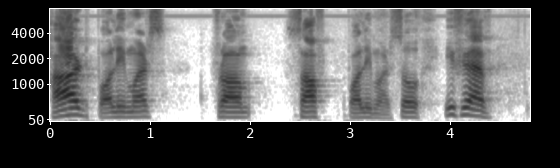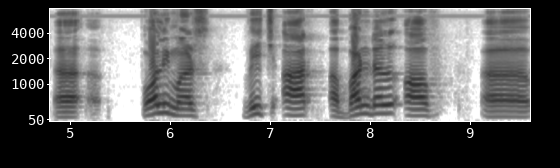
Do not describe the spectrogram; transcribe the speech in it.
hard polymers from soft polymers. So, if you have uh, polymers which are a bundle of uh,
